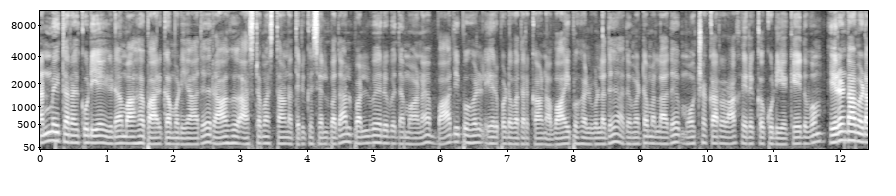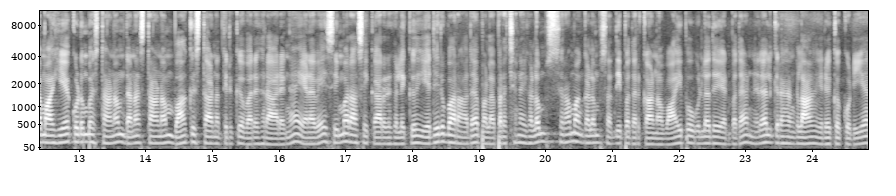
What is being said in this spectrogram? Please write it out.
நன்மை தரக்கூடிய இடமாக பார்க்க முடியாது. ராகு அஷ்டமஸ்தானத்திற்கு செல்வதால் பல்வேறு விதமான பாதிப்புகள் ஏற்படுவதற்கான வாய்ப்புகள் உள்ளது. அது மட்டுமல்லாது மோட்சக்காரராக இருக்கக்கூடிய கேதுவும் இரண்டாம் இடமாகிய குடும்பஸ்தானம் தனஸ்தானம் வாக்குஸ்தானத்திற்கு வருகிறாருங்க. எனவே சிம்மராசிக்காரர்களுக்கு எதிர்பாராத பல பிரச்சனைகளும் சிரமங்களும் சந்திப்பதற்கான வாய்ப்பு உள்ளது என்பதை நிழல் கிரகங்களாக இருக்கக்கூடிய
